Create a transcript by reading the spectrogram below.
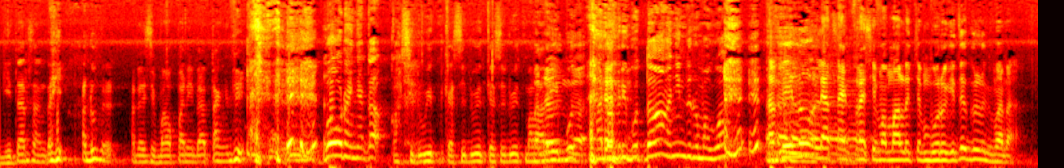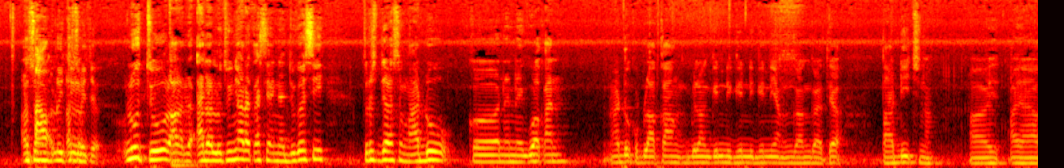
gitar santai. Aduh ada si bapak nih datang gitu. Gua udah nyangka kasih duit kasih duit kasih duit. Malah Padahal ribut. ada ribut doang anjing di rumah gua. Tapi lu lihat ekspresi mama lu cemburu gitu gue gimana? langsung lucu langsung- lucu. lucu ada, ada lucunya ada kasihannya juga sih terus dia langsung ngadu ke nenek gua kan. Ngadu ke belakang bilang gini gini gini yang enggak enggak ya. Tadi cina. Ay- ayah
